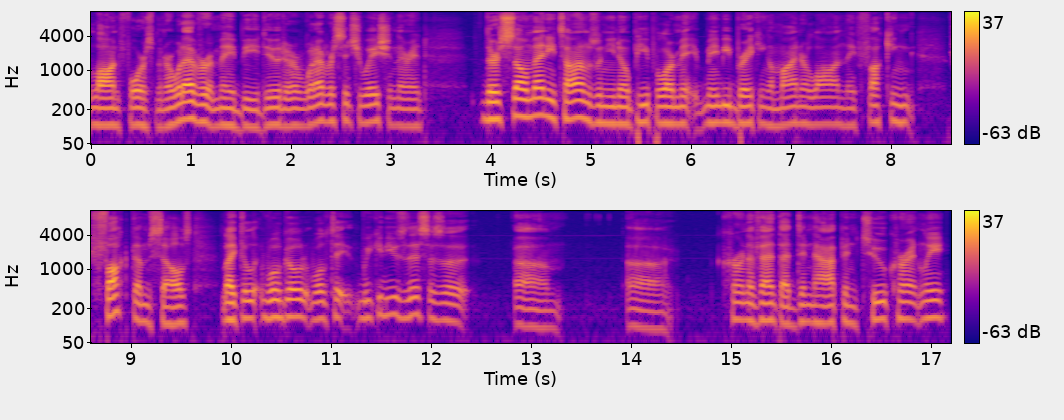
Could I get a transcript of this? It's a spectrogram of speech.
law enforcement or whatever it may be, dude, or whatever situation they're in. there's so many times when you know people are may- maybe breaking a minor law and they fucking fuck themselves. Like we'll go, we'll take, we could use this as a um, uh, current event that didn't happen too currently.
